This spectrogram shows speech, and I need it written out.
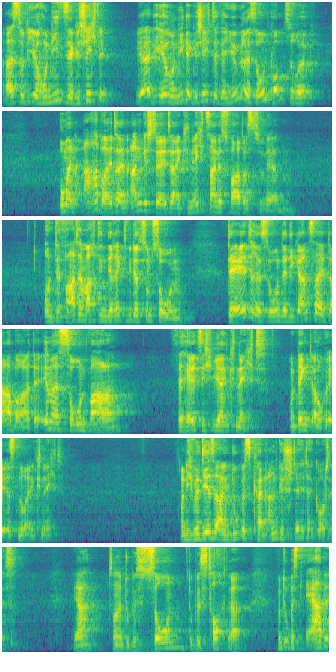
Das ist so die Ironie dieser Geschichte. Ja, die Ironie der Geschichte, der jüngere Sohn kommt zurück, um ein Arbeiter, ein Angestellter, ein Knecht seines Vaters zu werden. Und der Vater macht ihn direkt wieder zum Sohn. Der ältere Sohn, der die ganze Zeit da war, der immer Sohn war, verhält sich wie ein Knecht und denkt auch, er ist nur ein Knecht. Und ich will dir sagen, du bist kein Angestellter Gottes, ja, sondern du bist Sohn, du bist Tochter und du bist Erbe.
